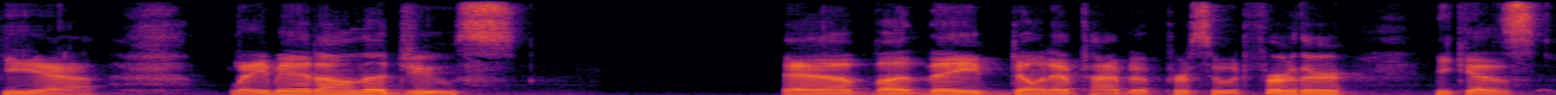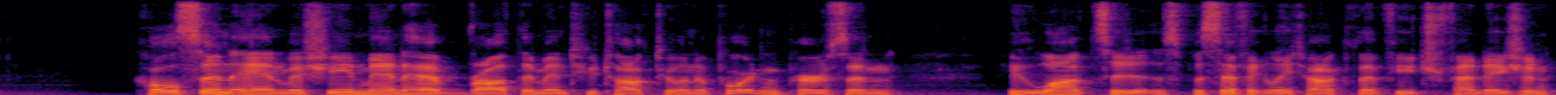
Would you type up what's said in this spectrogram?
Yeah. Blame it on the juice. Uh, but they don't have time to pursue it further because Coulson and Machine Man have brought them in to talk to an important person who wants to specifically talk to the Future Foundation,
